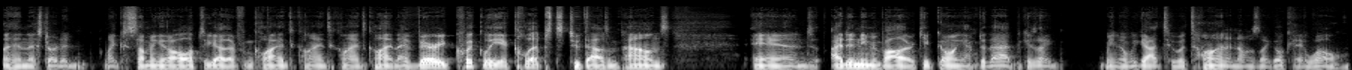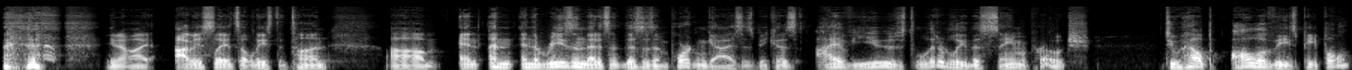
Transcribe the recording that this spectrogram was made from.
And I started like summing it all up together from client to client to client to client. And I very quickly eclipsed 2,000 pounds. And I didn't even bother to keep going after that because I, you know, we got to a ton and I was like, okay, well, you know, I obviously it's at least a ton. Um, and and and the reason that it's this is important, guys, is because I've used literally the same approach to help all of these people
